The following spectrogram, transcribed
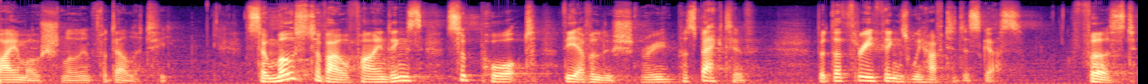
by emotional infidelity. So, most of our findings support the evolutionary perspective. But are three things we have to discuss. First,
